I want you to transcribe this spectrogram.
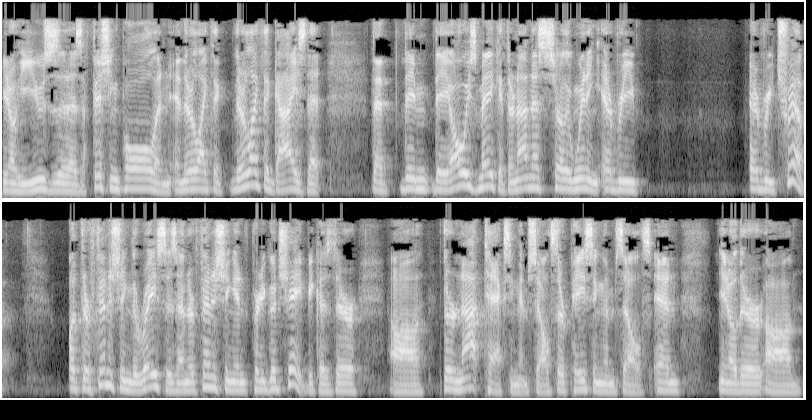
you know, he uses it as a fishing pole, and and they're like the they're like the guys that that they they always make it. They're not necessarily winning every every trip, but they're finishing the races and they're finishing in pretty good shape because they're uh, they're not taxing themselves. They're pacing themselves, and you know they're um,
